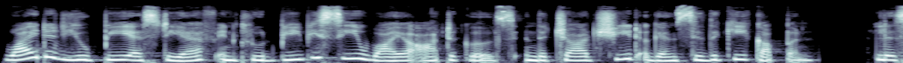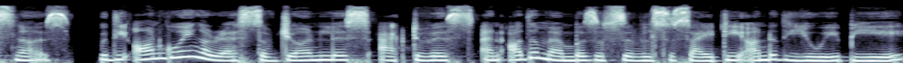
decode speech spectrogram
Why Did UPSTF Include BBC Wire Articles in the Charge Sheet Against Siddique Kappan? Listeners, with the ongoing arrests of journalists, activists, and other members of civil society under the UAPA,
